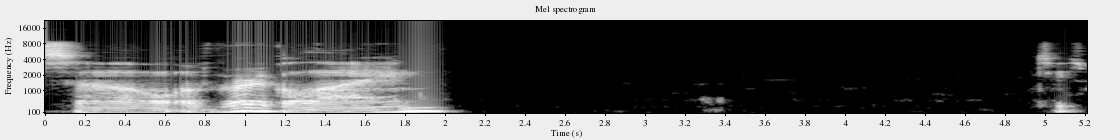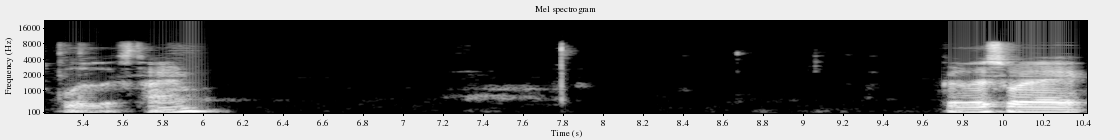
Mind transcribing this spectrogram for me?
So a vertical line, let's use blue this time. Go this way.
